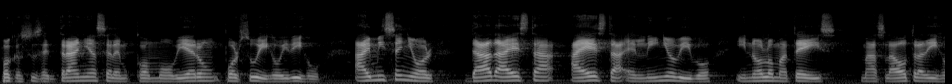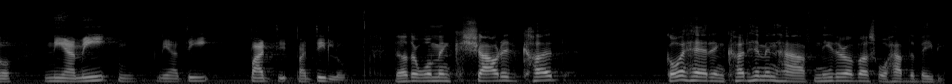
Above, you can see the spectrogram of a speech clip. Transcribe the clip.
porque sus entrañas se le conmovieron por su hijo y dijo, ay mi señor, dad a esta, a esta el niño vivo y no lo matéis. Mas la otra dijo, ni a mí ni a ti parti- partirlo. The other woman shouted, Cut, go ahead and cut him in half. Neither of us will have the baby.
